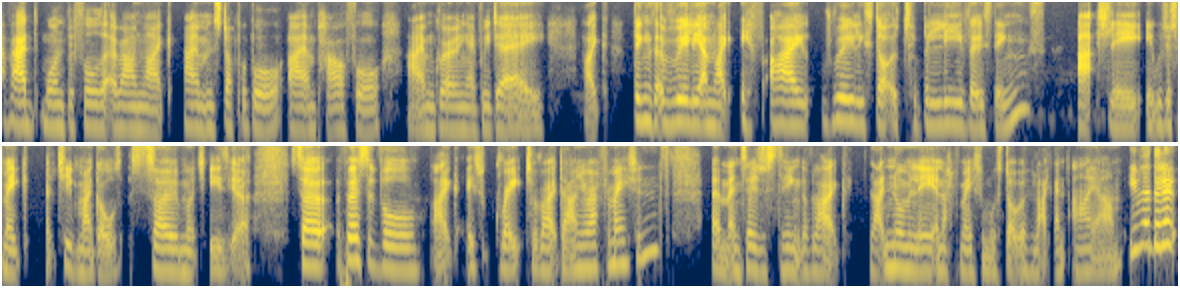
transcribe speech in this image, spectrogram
I've had ones before that around like I'm unstoppable, I am powerful, I am growing every day, like things that really I'm like, if I really started to believe those things, actually it would just make achieving my goals so much easier. So first of all, like it's great to write down your affirmations. Um, and so just think of like like normally an affirmation will start with like an I am, even though they don't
